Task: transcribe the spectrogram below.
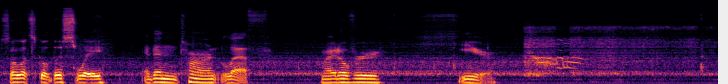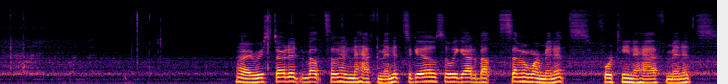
So let's go this way and then turn left. Right over here. Alright, we started about seven and a half minutes ago, so we got about seven more minutes. Fourteen and a half minutes.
